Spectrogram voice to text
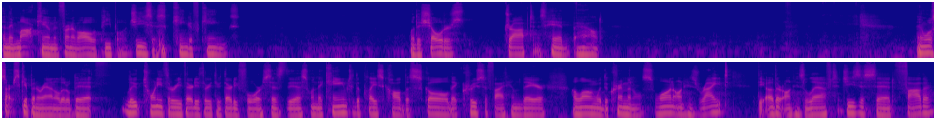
and they mock him in front of all the people Jesus, King of Kings. With his shoulders dropped and his head bowed. And we'll start skipping around a little bit. Luke 23, 33 through 34 says this When they came to the place called the skull, they crucified him there along with the criminals, one on his right, the other on his left. Jesus said, Father,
